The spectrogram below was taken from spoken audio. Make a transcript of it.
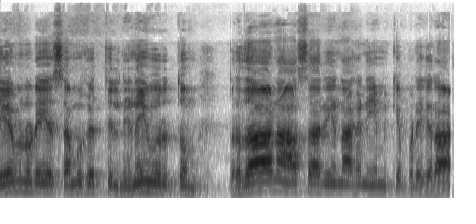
தேவனுடைய சமூகத்தில் நினைவுறுத்தும் பிரதான ஆசாரியனாக நியமிக்கப்படுகிறான்.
